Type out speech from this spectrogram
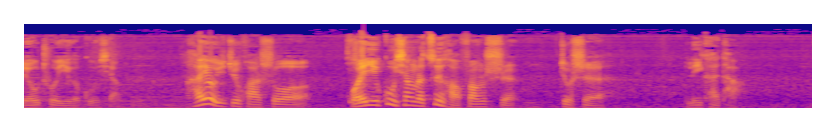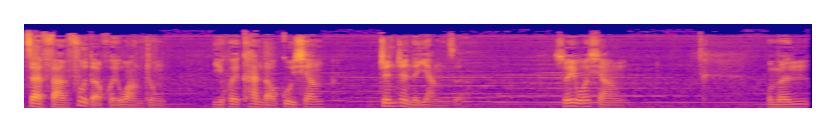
留出一个故乡，还有一句话说，回忆故乡的最好方式，就是离开它。在反复的回望中，你会看到故乡真正的样子。所以，我想，我们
